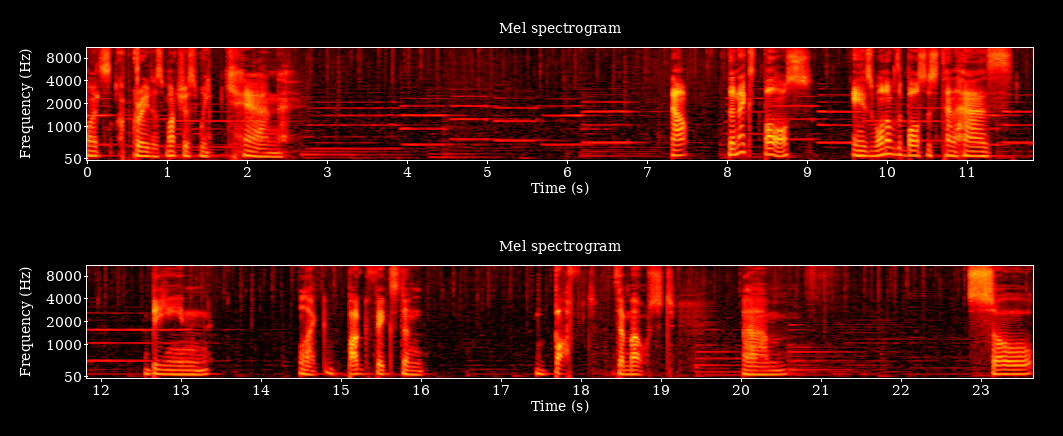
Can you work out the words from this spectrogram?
Let's upgrade as much as we can. Now, the next boss is one of the bosses that has been like bug fixed and buffed the most. Um, so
